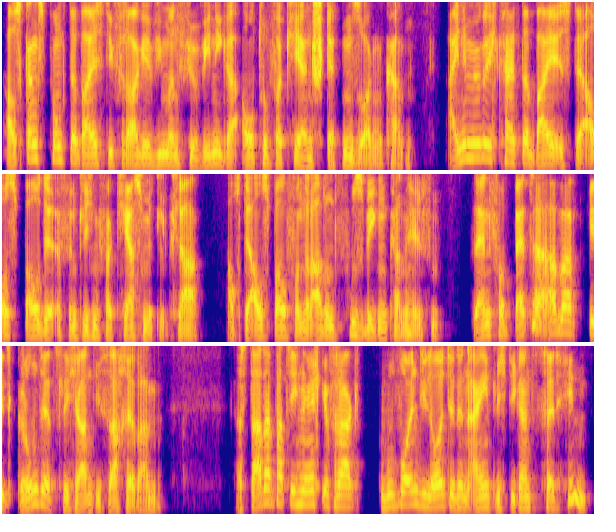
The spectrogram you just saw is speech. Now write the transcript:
Ausgangspunkt dabei ist die Frage, wie man für weniger Autoverkehr in Städten sorgen kann. Eine Möglichkeit dabei ist der Ausbau der öffentlichen Verkehrsmittel, klar. Auch der Ausbau von Rad- und Fußwegen kann helfen. Plan for Better aber geht grundsätzlicher an die Sache ran. Das Startup hat sich nämlich gefragt, wo wollen die Leute denn eigentlich die ganze Zeit hin?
